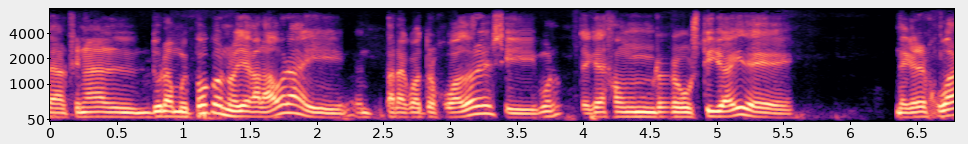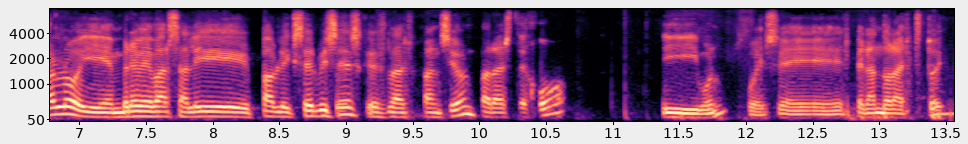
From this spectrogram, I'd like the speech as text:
Al final dura muy poco, no llega la hora y para cuatro jugadores y bueno, te deja un regustillo ahí de, de querer jugarlo y en breve va a salir Public Services, que es la expansión para este juego. Y bueno, pues eh, esperándola estoy.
